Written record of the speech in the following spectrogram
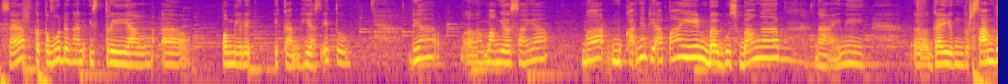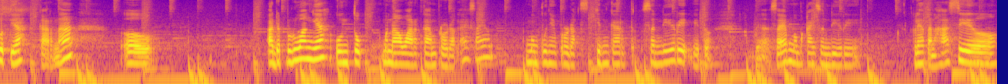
Saya ketemu dengan istri yang uh, pemilik ikan hias itu. Dia uh, manggil saya mbak mukanya diapain? Bagus banget. Nah ini uh, gayung bersambut ya karena uh, ada peluang ya untuk menawarkan produk. Eh saya mempunyai produk skincare sendiri gitu. Ya, saya memakai sendiri kelihatan hasil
